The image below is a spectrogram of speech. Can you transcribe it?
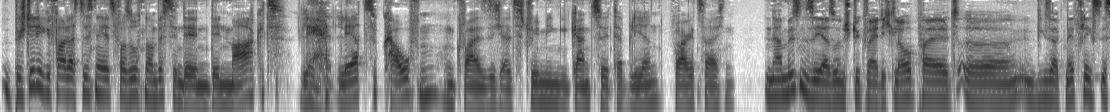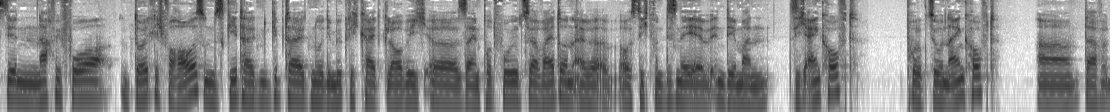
besteht die Gefahr, dass Disney jetzt versucht, noch ein bisschen den, den Markt leer, leer zu kaufen und quasi sich als Streaming-Gigant zu etablieren? Fragezeichen. Na, müssen sie ja so ein Stück weit. Ich glaube halt, äh, wie gesagt, Netflix ist denen nach wie vor deutlich voraus und es geht halt, gibt halt nur die Möglichkeit, glaube ich, äh, sein Portfolio zu erweitern, äh, aus Sicht von Disney, indem man sich einkauft, Produktionen einkauft. Äh, da,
